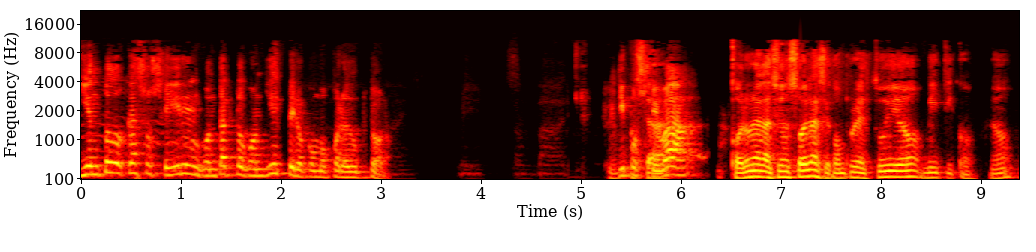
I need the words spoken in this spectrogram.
y en todo caso seguir en contacto con 10, pero como productor. El tipo se va. Con una canción sola se compró un estudio mítico, ¿no?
